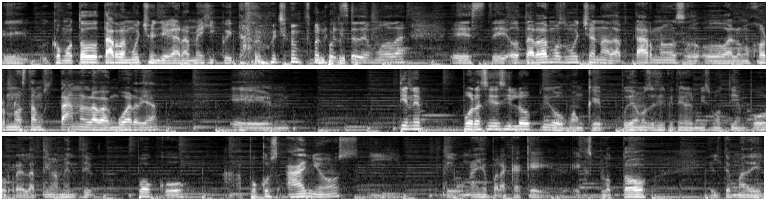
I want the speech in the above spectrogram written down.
eh, como todo tarda mucho en llegar a México y tarda mucho en ponerse de moda, este, o tardamos mucho en adaptarnos, o, a lo mejor no estamos tan a la vanguardia, eh, tiene, por así decirlo, digo, aunque pudiéramos decir que tiene el mismo tiempo, relativamente poco, a pocos años y de un año para acá que explotó el tema del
